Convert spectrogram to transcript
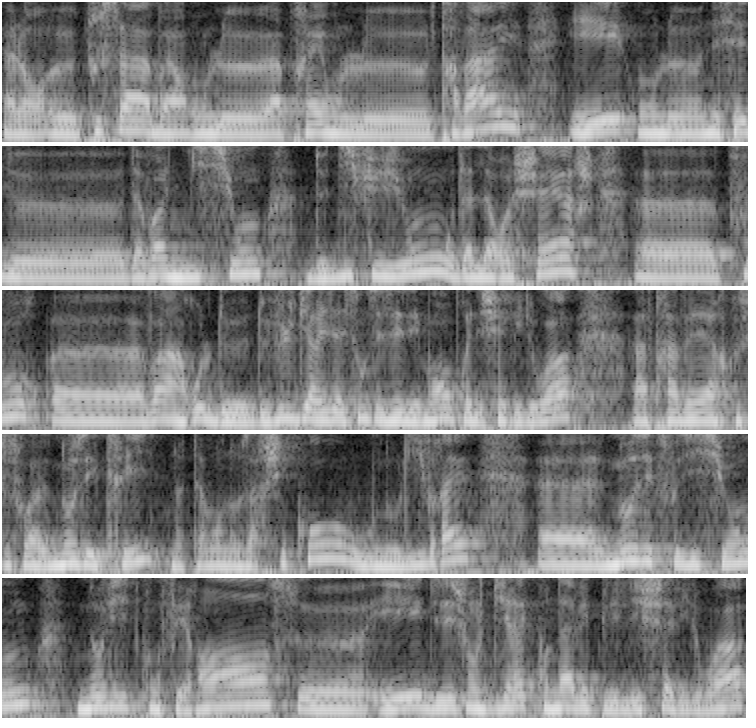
Alors euh, tout ça, bah, on le, après on le, le travaille et on, le, on essaie d'avoir une mission de diffusion au-delà de la recherche euh, pour euh, avoir un rôle de, de, vulgarisation de ces éléments auprès des Chavillois à travers que ce soit nos écrits, notamment nos archicos ou nos livrets, euh, nos expositions, nos visites conférences euh, et des échanges directs qu'on a avec les, les, Chavillois,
